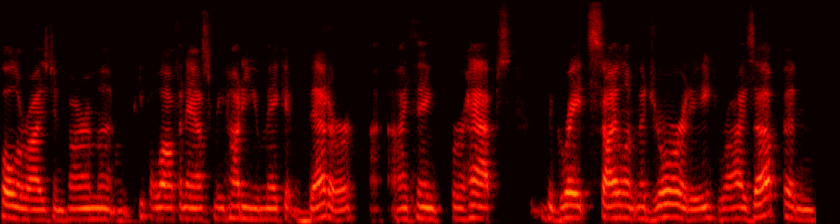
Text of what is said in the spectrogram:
polarized environment. People often ask me, how do you make it better? I think perhaps the great silent majority rise up and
